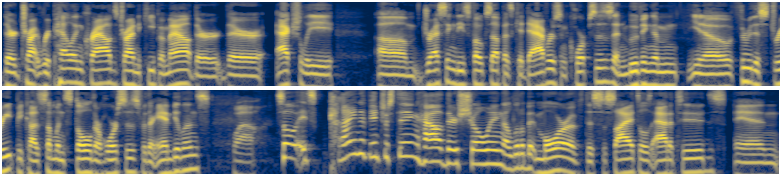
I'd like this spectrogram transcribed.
they're trying repelling crowds, trying to keep them out. They're they're actually um, dressing these folks up as cadavers and corpses and moving them, you know, through the street because someone stole their horses for their ambulance. Wow. So it's kind of interesting how they're showing a little bit more of the societal's attitudes and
